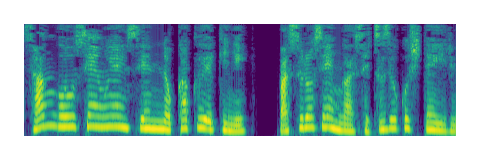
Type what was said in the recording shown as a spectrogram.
3号線沿線の各駅にバス路線が接続している。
